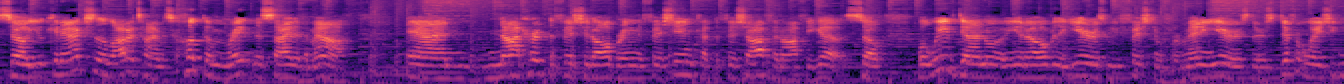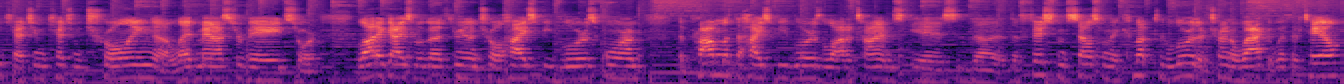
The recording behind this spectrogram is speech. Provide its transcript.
So you can actually, a lot of times, hook them right in the side of the mouth and not hurt the fish at all, bring the fish in, cut the fish off, and off he goes. So what we've done, you know, over the years, we've fished them for many years. There's different ways you can catch them. Catch them trolling, uh, lead master baits, or a lot of guys will go through and troll high-speed lures for them. The problem with the high-speed lures a lot of times is the, the fish themselves, when they come up to the lure, they're trying to whack it with their tail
